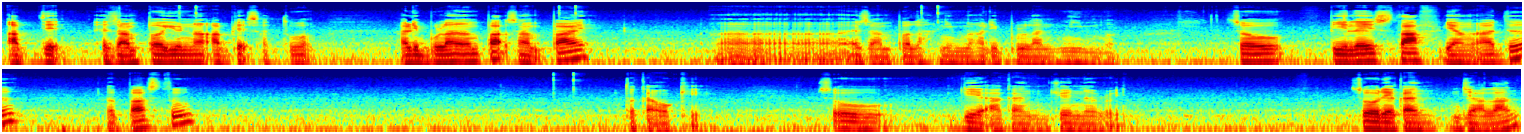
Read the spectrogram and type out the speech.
update. Example, you nak update satu hari bulan empat sampai uh, example lah, lima hari bulan lima. So, pilih staff yang ada. Lepas tu, tekan OK. So, dia akan generate. So dia akan jalan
